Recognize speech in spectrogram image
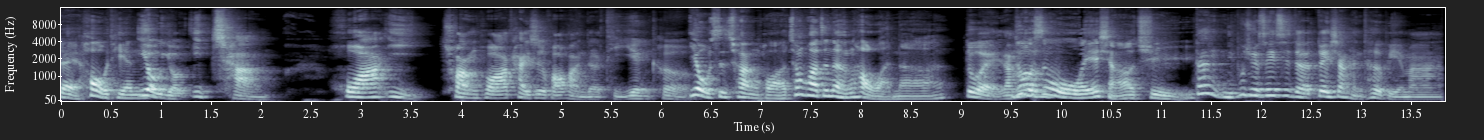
对，后天又有一场花艺。串花泰式花环的体验课，又是串花，串花真的很好玩呐、啊。对，然后如果是我，我也想要去。但你不觉得这一次的对象很特别吗？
